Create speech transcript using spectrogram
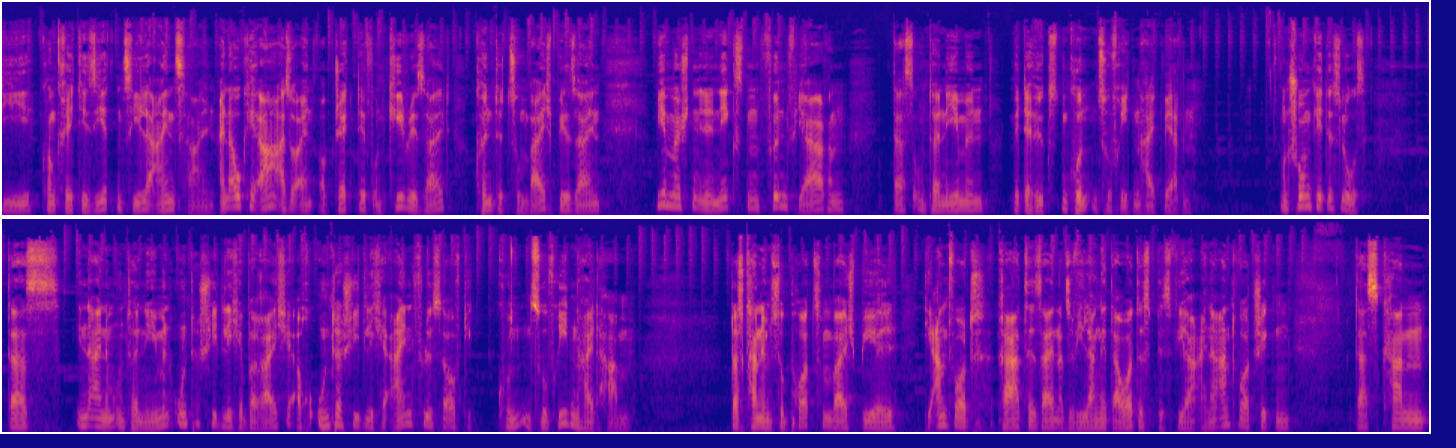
die konkretisierten Ziele einzahlen. Ein OKR, also ein Objective und Key Result, könnte zum Beispiel sein, wir möchten in den nächsten fünf Jahren das Unternehmen mit der höchsten Kundenzufriedenheit werden. Und schon geht es los, dass in einem Unternehmen unterschiedliche Bereiche auch unterschiedliche Einflüsse auf die Kundenzufriedenheit haben. Das kann im Support zum Beispiel die Antwortrate sein, also wie lange dauert es, bis wir eine Antwort schicken. Das kann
